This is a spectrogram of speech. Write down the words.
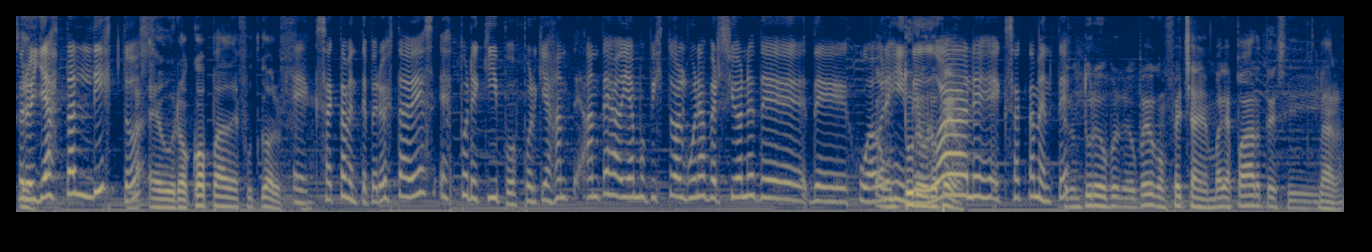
pero Sí. ya están listos. La Eurocopa de fútbol. Exactamente, pero esta vez es por equipos, porque antes, antes habíamos visto algunas versiones de, de jugadores Un tour individuales, exactamente, Era un tour europeo con fechas en varias partes y. Claro.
